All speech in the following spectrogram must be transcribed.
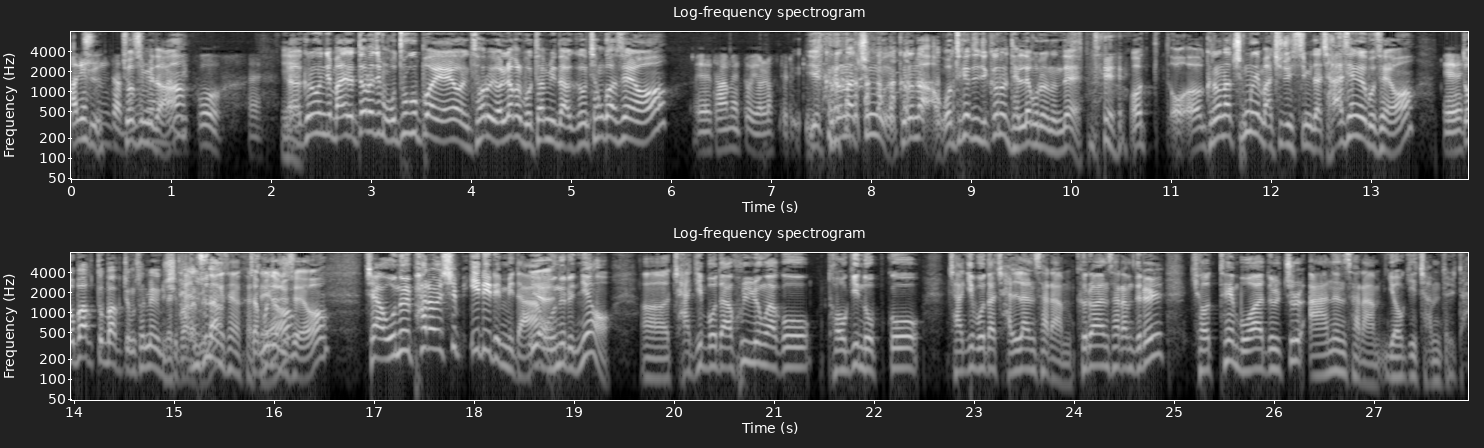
하겠습니다. 좋- 좋습니다. 믿고 네. 야, 그리고 이제 만약에 떨어지면 오토굿바예요. 서로 연락을 못 합니다. 그건 참고하세요. 예, 다음에 또 연락드릴게요. 예, 그러나 충분, 그러나 어떻게든지 끈을 대려고 그러는데, 네. 어, 어, 어, 그러나 충분히 맞출 수 있습니다. 잘 생각해 보세요. 예. 또박또박 좀 설명해 주시기 네, 바랍니다. 단순하게 생각하세요. 자, 문제 주세요. 자, 오늘 8월 11일입니다. 예. 오늘은요, 어, 자기보다 훌륭하고 덕이 높고 자기보다 잘난 사람, 그러한 사람들을 곁에 모아둘 줄 아는 사람, 여기 잠들다.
